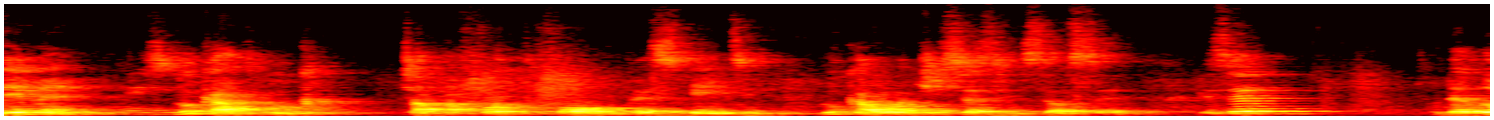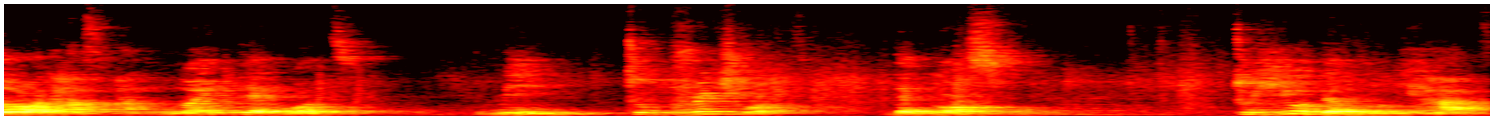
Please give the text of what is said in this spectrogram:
Amen. Look at Luke chapter 44, verse 18. Look at what Jesus himself said. He said, The Lord has anointed what? Me to preach what? The gospel. To heal the broken heart,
